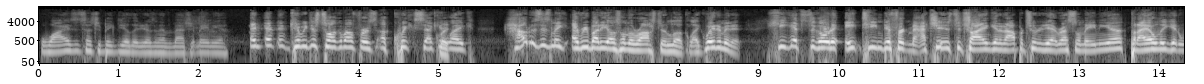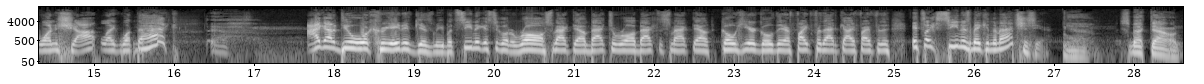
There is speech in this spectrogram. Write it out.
why is it such a big deal that he doesn't have a match at Mania? And, and, and can we just talk about for a quick second, Quick. like, how does this make everybody else on the roster look? Like, wait a minute. He gets to go to 18 different matches to try and get an opportunity at WrestleMania, but I only get one shot? Like, what the heck? I got to deal with what creative gives me, but Cena gets to go to Raw, SmackDown, back to Raw, back to SmackDown, go here, go there, fight for that guy, fight for this. It's like Cena's making the matches here. Yeah. SmackDown.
